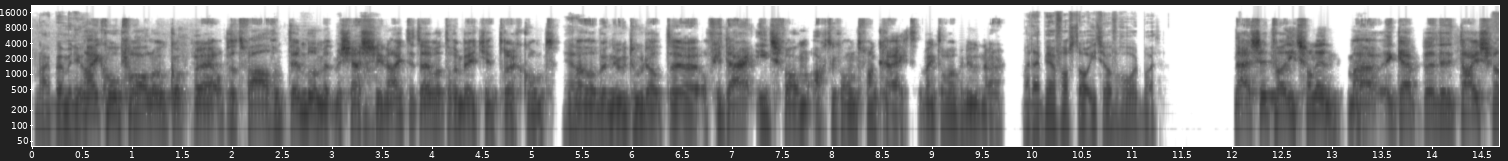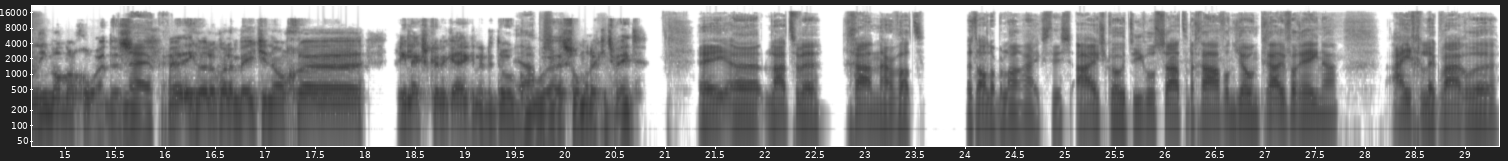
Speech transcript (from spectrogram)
nou, ik ben benieuwd. Nou, ik hoop vooral ook op, eh, op het verhaal van Timber met Manchester United, hè, wat er een beetje in terugkomt. Ja. Ik ben wel benieuwd hoe dat, eh, of je daar iets van achtergrond van krijgt. Daar ben ik dan wel benieuwd naar. Maar daar heb jij vast al iets over gehoord, Bart. Daar zit wel iets van in. Maar ik heb eh, de details van niemand nog gehoord. Dus Nee, eh, ik wil ook wel een beetje nog eh relaxed kunnen kijken naar de docu. Ja, eh, zonder dat ik iets weet. hey, eh, laten we gaan naar wat het allerbelangrijkste is. Ajax Go Eagles zaterdagavond, Johan Cruijff Arena. Eigenlijk waren we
